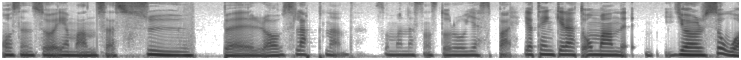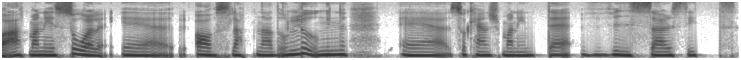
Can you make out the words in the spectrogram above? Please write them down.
och sen så är man så här superavslappnad så man nästan står och gäspar. Jag tänker att om man gör så, att man är så eh, avslappnad och lugn eh, så kanske man inte visar sitt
